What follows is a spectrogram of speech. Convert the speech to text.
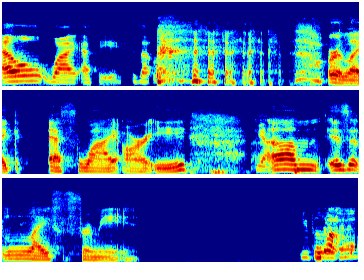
L Y F E. Is that life? or like F Y R E. Yeah. Um, is it life for me? You believe in it?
